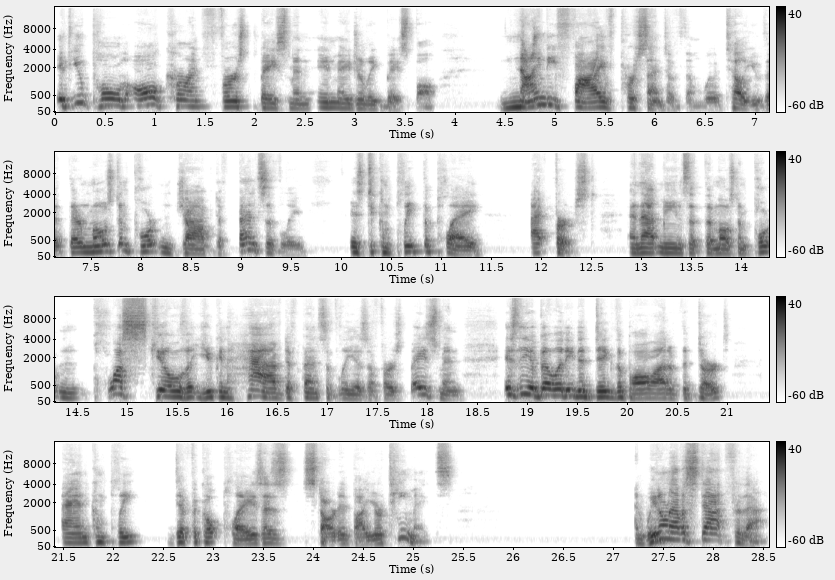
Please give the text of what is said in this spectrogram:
If you polled all current first basemen in Major League Baseball, 95% of them would tell you that their most important job defensively is to complete the play at first. And that means that the most important plus skill that you can have defensively as a first baseman is the ability to dig the ball out of the dirt and complete difficult plays as started by your teammates. And we don't have a stat for that.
